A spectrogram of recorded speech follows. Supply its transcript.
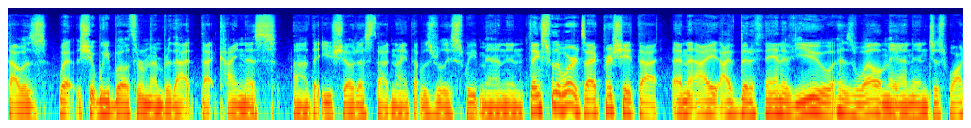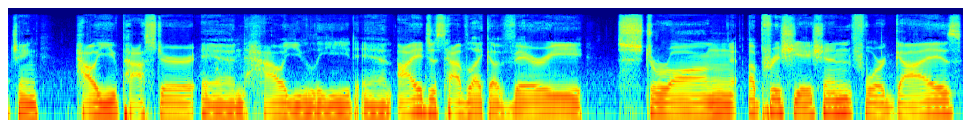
that was what should we both remember that that kindness uh, that you showed us that night. That was really sweet, man. And thanks for the words. I appreciate that. And I I've been a fan of you as well, man. And just watching how you pastor and how you lead. And I just have like a very strong appreciation for guys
